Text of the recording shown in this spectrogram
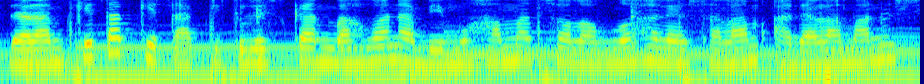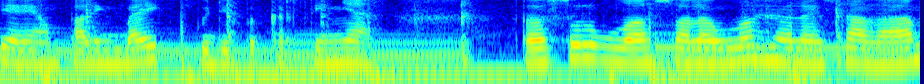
Dalam kitab-kitab dituliskan bahwa Nabi Muhammad SAW adalah manusia yang paling baik budi pekertinya. Rasulullah SAW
